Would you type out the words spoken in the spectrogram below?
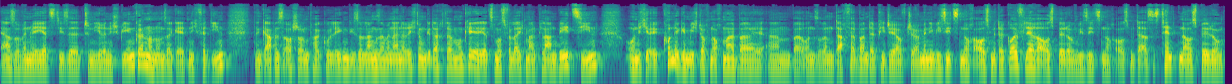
Ja, so wenn wir jetzt diese Turniere nicht spielen können und unser Geld nicht verdienen, dann gab es auch schon ein paar Kollegen, die so langsam in eine Richtung gedacht haben, okay, jetzt muss vielleicht mal Plan B ziehen. Und ich erkundige mich doch nochmal bei, ähm, bei unserem Dachverband der PGA of Germany, wie sieht's noch aus mit der Golflehrerausbildung, wie sieht's noch aus mit der Assistentenausbildung?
